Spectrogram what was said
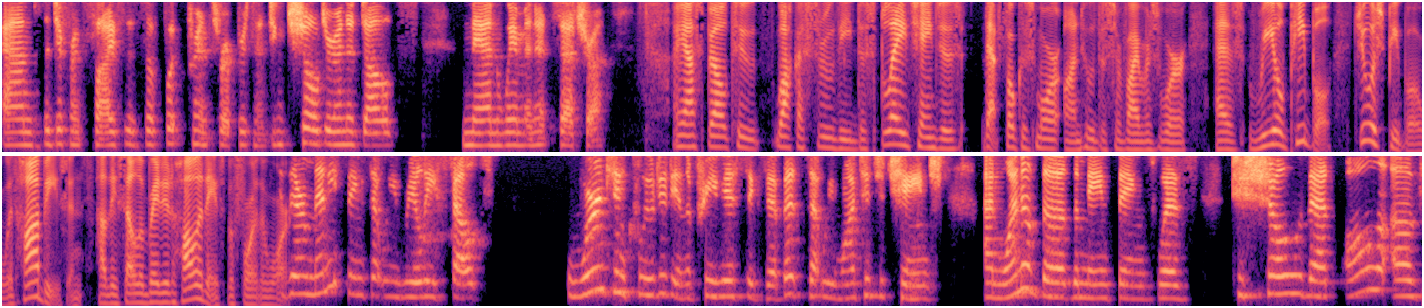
and the different sizes of footprints representing children, adults, men, women, etc. I asked Belle to walk us through the display changes that focus more on who the survivors were as real people, Jewish people with hobbies, and how they celebrated holidays before the war. There are many things that we really felt weren't included in the previous exhibits that we wanted to change. And one of the, the main things was to show that all of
